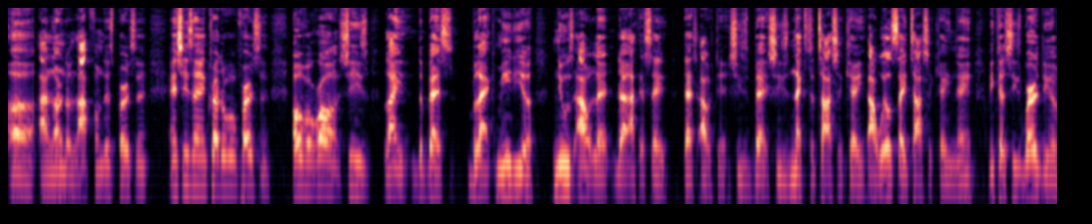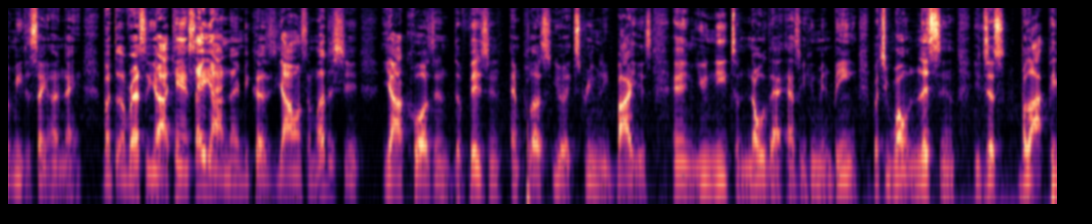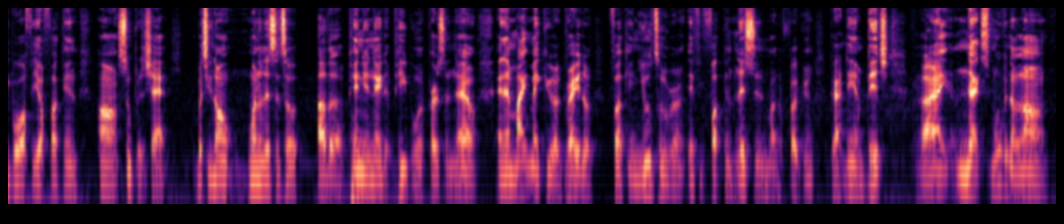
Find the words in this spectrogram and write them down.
Uh, I learned a lot from this person, and she's an incredible person. Overall, she's like the best black media news outlet that I could say that's out there. She's back. She's next to Tasha K. I will say Tasha K name because she's worthy of me to say her name. But the rest of y'all, I can't say y'all name because y'all on some other shit. Y'all causing division, and plus you're extremely biased, and you need to know that as a human being. But you won't listen. You just block people off of your fucking um, super chat, but you don't want to listen to other opinionated people and personnel, and it might make you a greater fucking YouTuber if you fucking listen, motherfucker. Goddamn bitch. All right, next, moving along.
